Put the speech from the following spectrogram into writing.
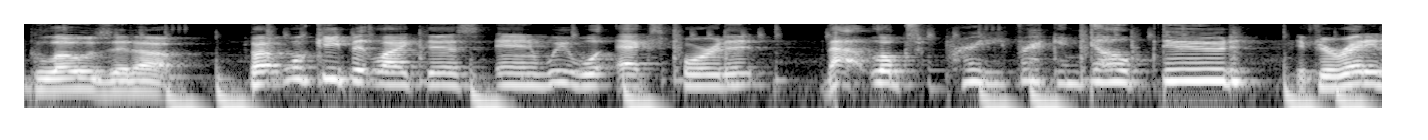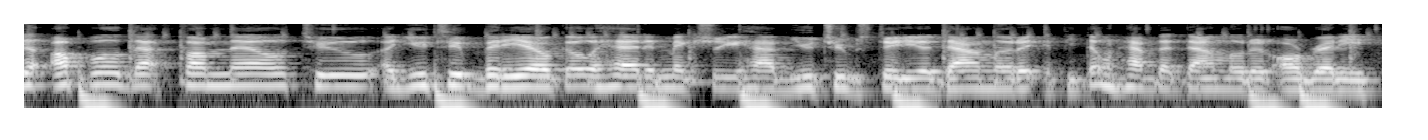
glows it up. But we'll keep it like this, and we will export it. That looks pretty freaking dope, dude. If you're ready to upload that thumbnail to a YouTube video, go ahead and make sure you have YouTube Studio downloaded. If you don't have that downloaded already,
